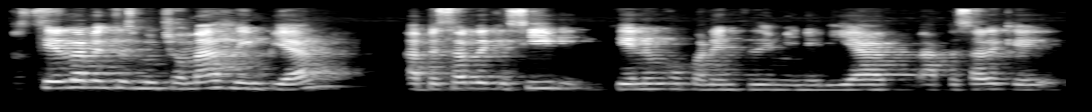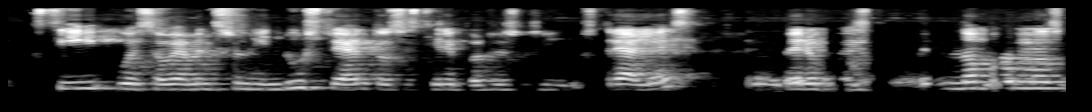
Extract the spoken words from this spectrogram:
ciertamente es mucho más limpia, a pesar de que sí tiene un componente de minería, a pesar de que sí, pues obviamente es una industria, entonces tiene procesos industriales, pero pues no podemos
